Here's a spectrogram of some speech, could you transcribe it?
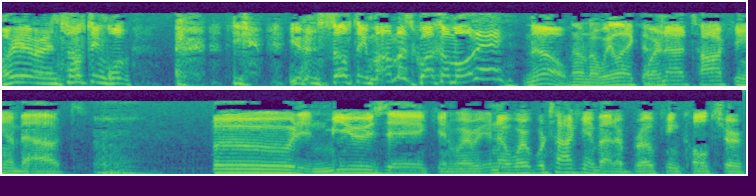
Oh, you're insulting. Well, you're insulting Mama's guacamole. No, No, no, we like that. we're not talking about food and music and where we, you know we're, we're talking about a broken culture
